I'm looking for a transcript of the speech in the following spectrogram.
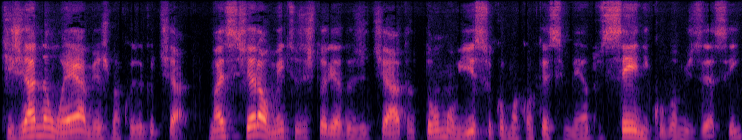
que já não é a mesma coisa que o teatro. Mas, geralmente, os historiadores de teatro tomam isso como um acontecimento cênico, vamos dizer assim,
